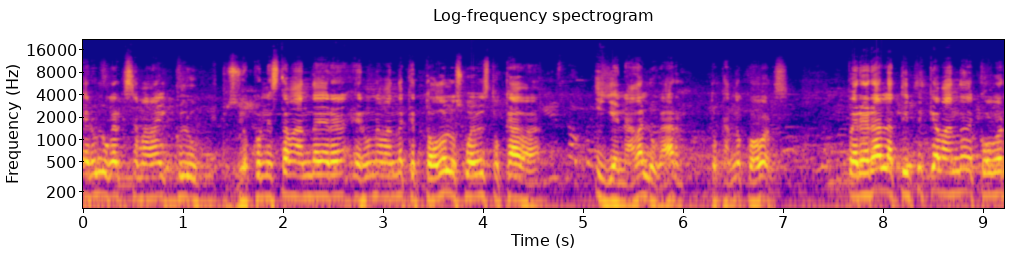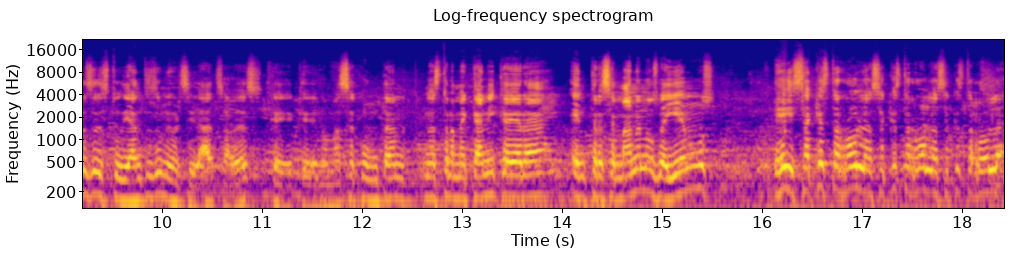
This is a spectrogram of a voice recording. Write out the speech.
era un lugar que se llamaba El Club. Pues yo con esta banda era, era una banda que todos los jueves tocaba y llenaba el lugar tocando covers. Pero era la típica banda de covers de estudiantes de universidad, ¿sabes? Que, que nomás se juntan. Nuestra mecánica era, entre semana nos veíamos, hey, saca esta rola, saca esta rola, saca esta rola.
